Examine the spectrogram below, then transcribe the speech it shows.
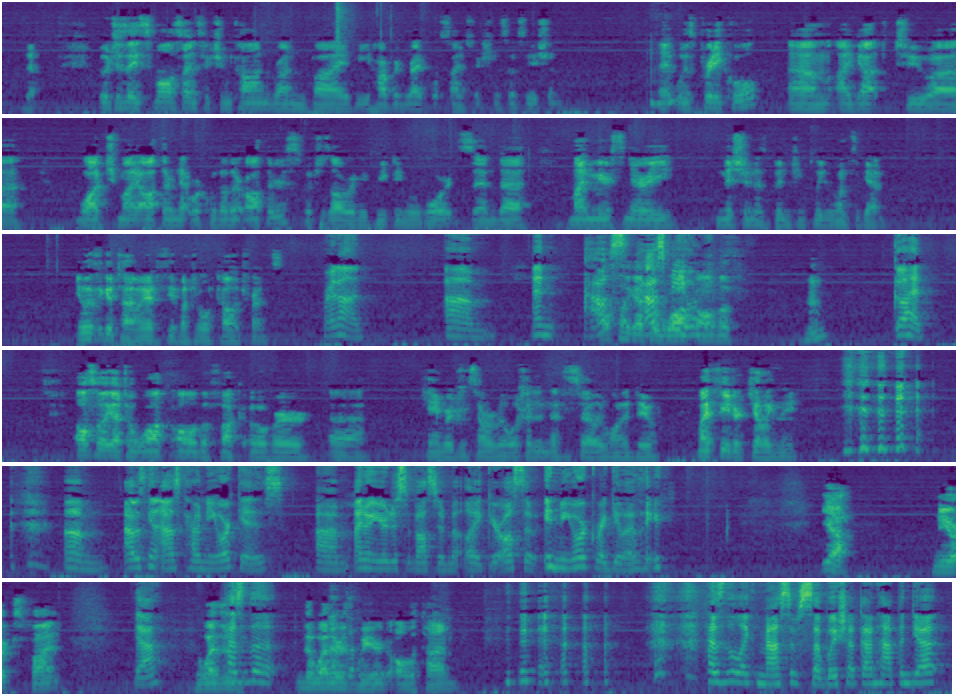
Which is a small science fiction con run by the Harvard Radical Science Fiction Association. It was pretty cool. Um, I got to uh, watch my author network with other authors, which is already reaping rewards, and uh, my mercenary mission has been completed once again. It was a good time. I got to see a bunch of old college friends. Right on. Um, and how's also, I got how's to New walk York? all the. Hmm? Go ahead. Also, I got to walk all the fuck over uh, Cambridge and Somerville, which I didn't necessarily want to do. My feet are killing me. um, I was gonna ask how New York is. Um, I know you're just in Boston, but like you're also in New York regularly. Yeah, New York's fine. yeah. The weather, Has the the weather oh, is weird all the time. has the like massive subway shutdown happened yet?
